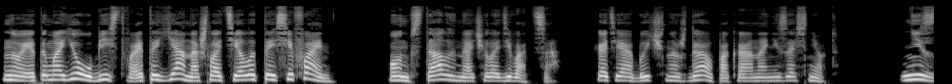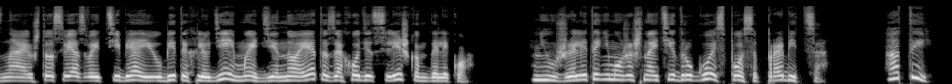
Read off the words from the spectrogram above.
Но это мое убийство, это я нашла тело Тесси Файн». Он встал и начал одеваться хотя обычно ждал, пока она не заснет. Не знаю, что связывает тебя и убитых людей, Мэдди, но это заходит слишком далеко. Неужели ты не можешь найти другой способ пробиться? А ты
